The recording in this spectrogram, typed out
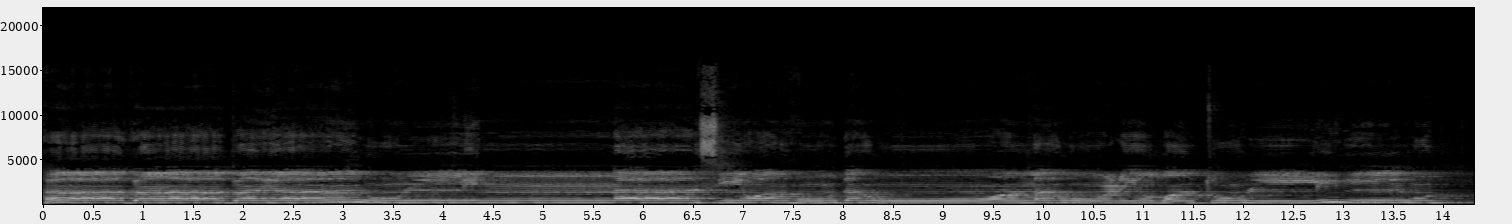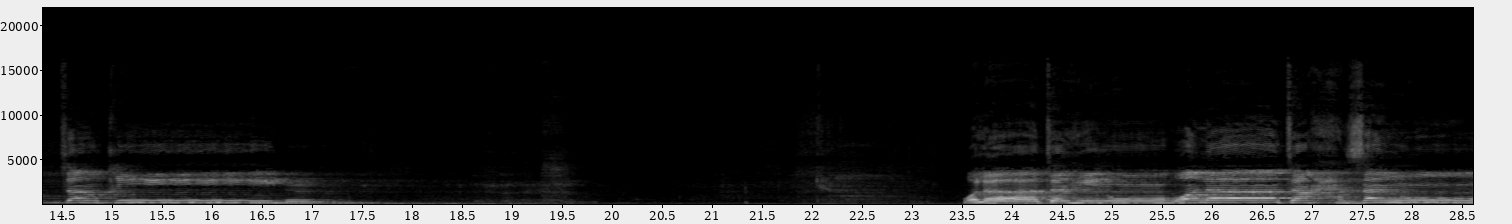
هذا بيان للناس وهدى وموعظة للمتقين. ولا تهنوا ولا تحزنوا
